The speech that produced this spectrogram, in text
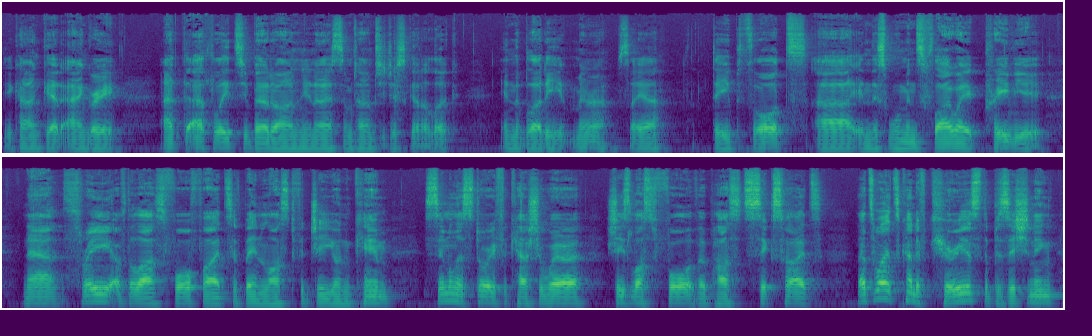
you can't get angry at the athletes you bet on. You know, sometimes you just gotta look in the bloody mirror. So yeah, deep thoughts uh, in this women's flyweight preview. Now, three of the last four fights have been lost for Ji Yeon Kim. Similar story for Cachoeira. She's lost four of her past six fights. That's why it's kind of curious the positioning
